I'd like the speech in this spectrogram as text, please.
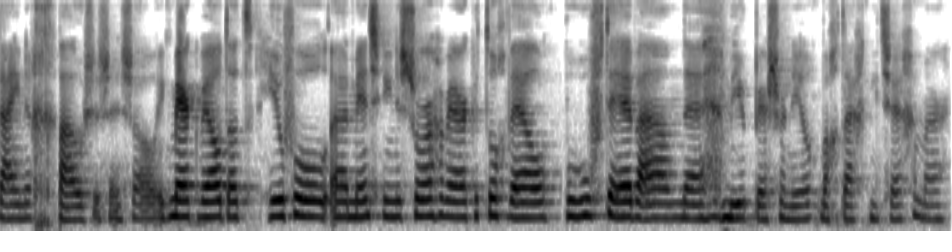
weinig pauzes en zo. Ik merk wel dat heel veel uh, mensen die in de zorg werken toch wel behoefte hebben aan uh, meer personeel. Ik mag het eigenlijk niet zeggen, maar.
